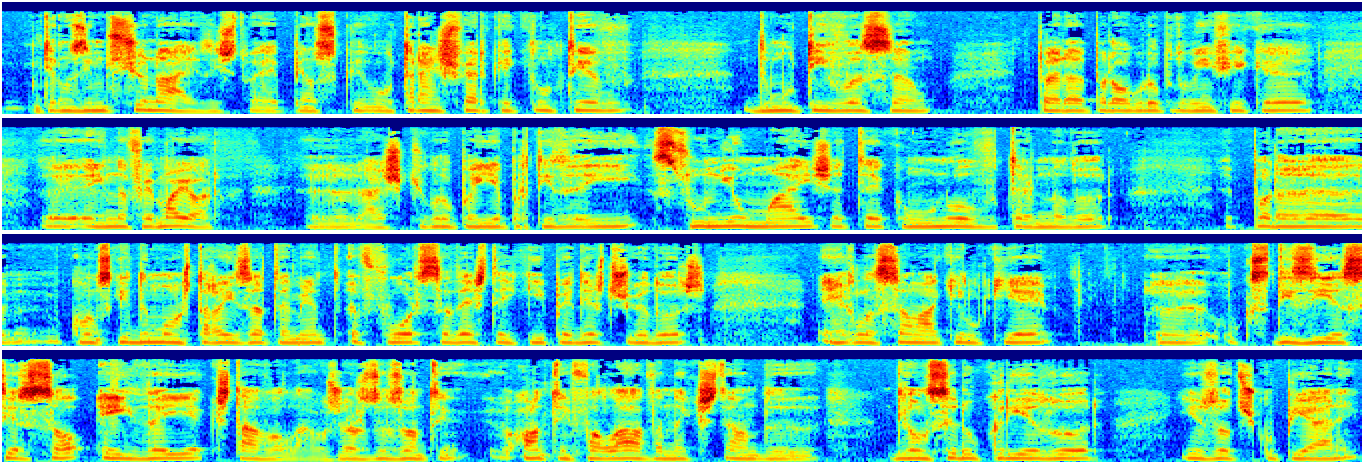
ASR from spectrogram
em, termos emocionais, isto é, penso que o transfer que aquilo teve de motivação para, para o grupo do Benfica uh, ainda foi maior. acho que o grupo aí a partir daí se uniu mais até com um novo treinador para conseguir demonstrar exatamente a força desta equipa e destes jogadores em relação àquilo que é uh, o que se dizia ser só a ideia que estava lá. O Jorge Jesus ontem, ontem falava na questão de, de ele ser o criador e os outros copiarem.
